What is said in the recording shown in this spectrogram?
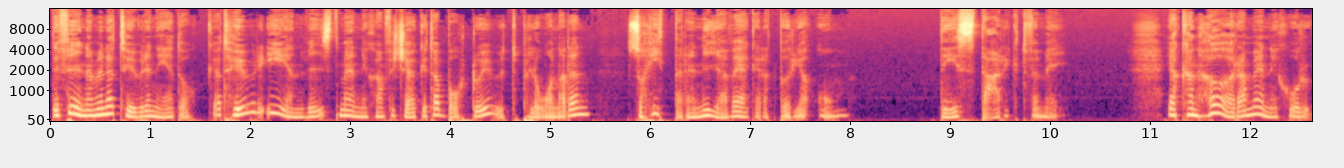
Det fina med naturen är dock att hur envist människan försöker ta bort och utplåna den så hittar den nya vägar att börja om. Det är starkt för mig. Jag kan höra människor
